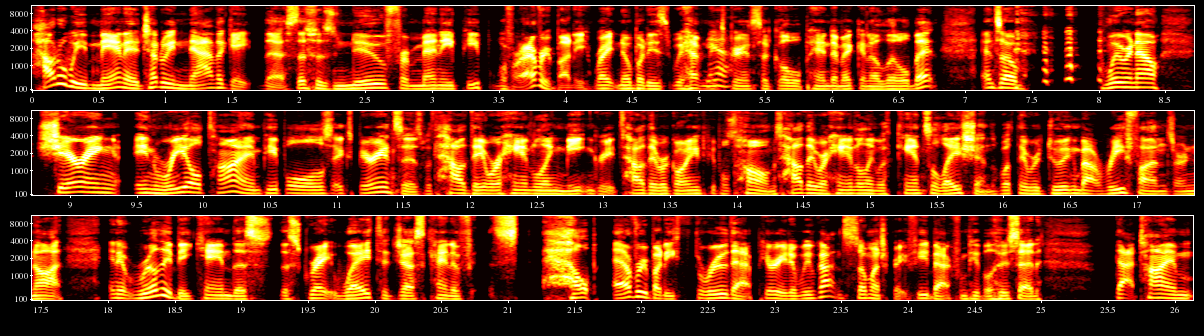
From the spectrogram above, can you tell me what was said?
how do we manage how do we navigate this this was new for many people for everybody right nobody's we haven't yeah. experienced a global pandemic in a little bit and so we were now sharing in real time people's experiences with how they were handling meet and greets, how they were going into people's homes, how they were handling with cancellations, what they were doing about refunds or not. And it really became this this great way to just kind of help everybody through that period. And we've gotten so much great feedback from people who said that time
